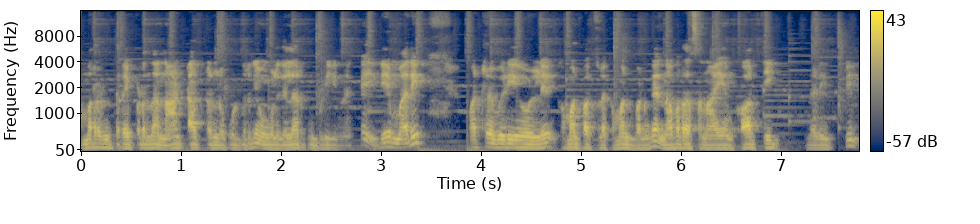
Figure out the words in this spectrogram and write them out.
அமரன் திரைப்படம் தான் நான் டாப் டென்னில் கொடுத்துருக்கேன். உங்களுக்கு எல்லாருக்கும் பிடிக்கும் இதே மாதிரி மற்ற வீடியோவிலையும் கமெண்ட் பாக்ஸில் கமெண்ட் பண்ணுங்கள் நவரச நாயகன் கார்த்திக் நடிப்பில்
